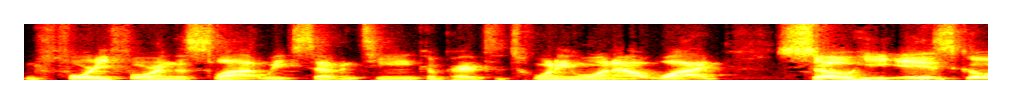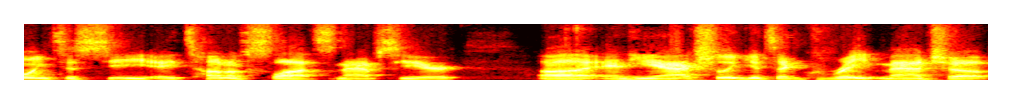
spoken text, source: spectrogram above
and 44 in the slot week 17 compared to 21 out wide. So he is going to see a ton of slot snaps here uh, and he actually gets a great matchup.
